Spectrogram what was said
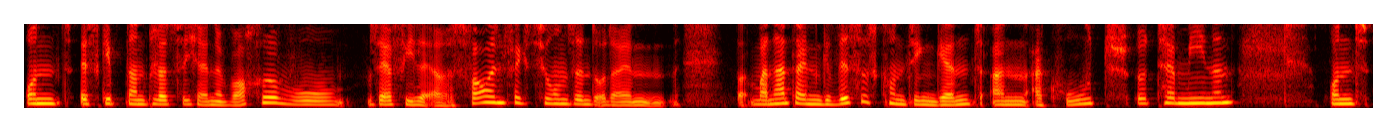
Und es gibt dann plötzlich eine Woche, wo sehr viele RSV-Infektionen sind oder ein, man hat ein gewisses Kontingent an Akutterminen. Und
